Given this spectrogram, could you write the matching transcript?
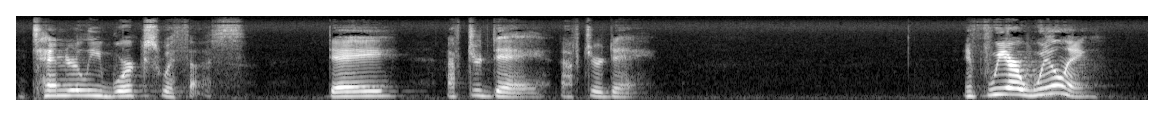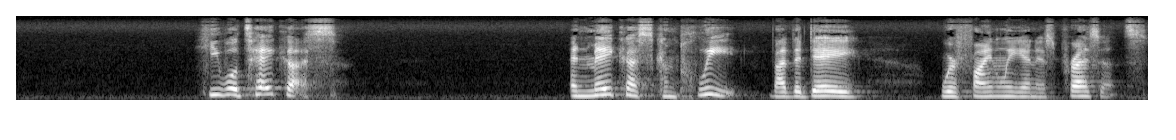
And tenderly works with us day after day after day. If we are willing, he will take us and make us complete by the day we're finally in his presence.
